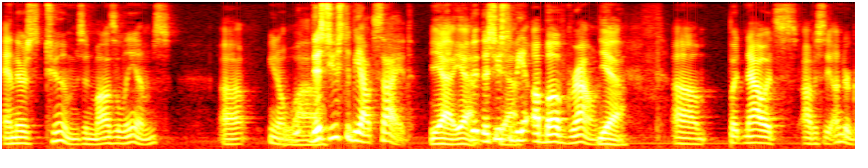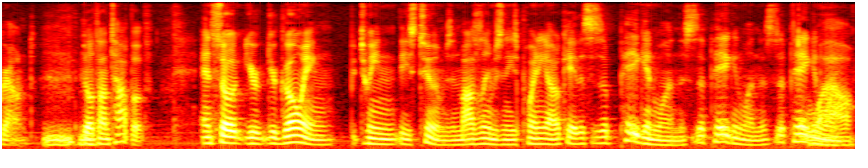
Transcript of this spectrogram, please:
and there's tombs and mausoleums. Uh, you know, this used to be outside. Yeah, yeah. This used yeah. to be above ground. Yeah. Um, but now it's obviously underground, built on top of. And so you're you're going between these tombs and mausoleums, and he's pointing out, okay, this is a pagan one, this is a pagan one, this is a pagan one. Wow.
